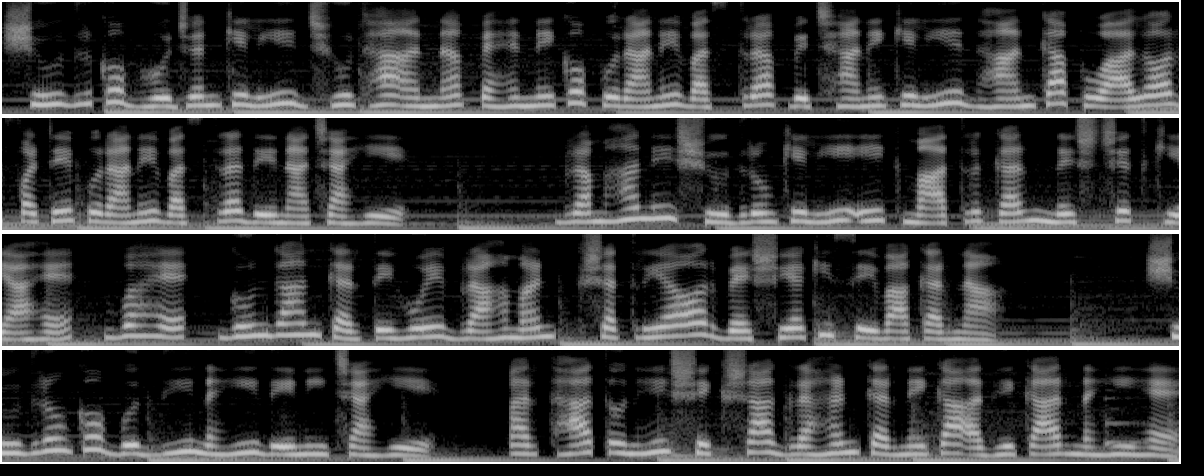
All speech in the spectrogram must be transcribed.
शूद्र को भोजन के लिए झूठा अन्न पहनने को पुराने वस्त्र बिछाने के लिए धान का पुआल और फटे पुराने वस्त्र देना चाहिए। ब्रह्मा ने शूद्रों के लिए एकमात्र कर्म निश्चित किया है, वह है, गुणगान करते हुए ब्राह्मण, क्षत्रिय और वैश्य की सेवा करना। शूद्रों को बुद्धि नहीं देनी चाहिए, अर्थात उन्हें शिक्षा ग्रहण करने का अधिकार नहीं है।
